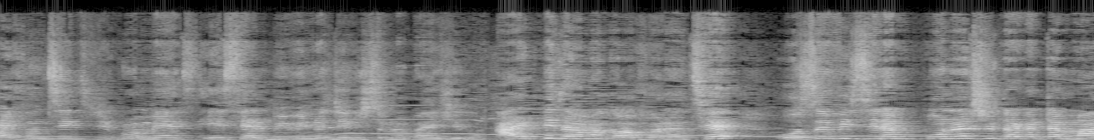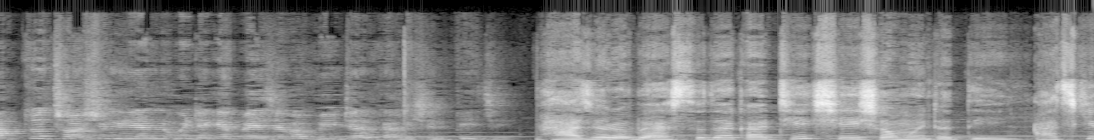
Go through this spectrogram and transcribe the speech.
আইফোন প্রো ম্যাক্স এসি আর বিভিন্ন জিনিস তোমরা পেয়ে যাব। আরেকটি অফার আছে ওসফি সিরাম পনেরোশো টাকাটা মাত্র ছশো নিরানব্বই টাকা পেয়ে যাবে বিটেল কালেকশন পেজে হাজারো ব্যস্ততা কাটিয়ে সেই সময়টাতেই। আজকে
